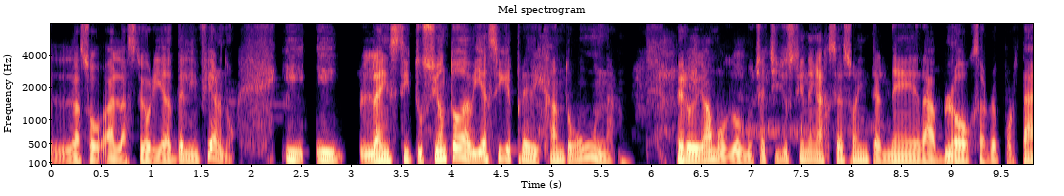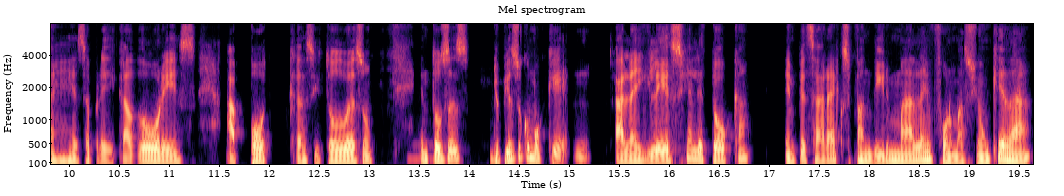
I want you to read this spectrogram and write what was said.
las, teorías del infierno. Y, y, la institución todavía sigue predicando una. Pero digamos, los muchachillos tienen acceso a internet, a blogs, a reportajes, a predicadores, a podcasts y todo eso. Entonces, yo pienso como que mm, a la iglesia le toca empezar a expandir más la información que da,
